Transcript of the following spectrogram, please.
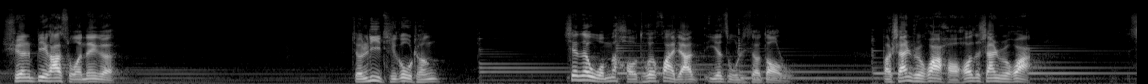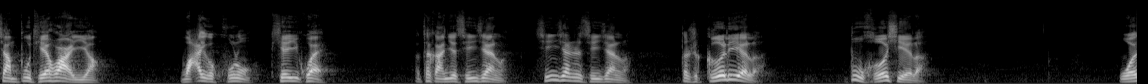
学毕卡索那个叫立体构成。现在我们好多画家也走这条道路。把山水画好好的山水画，像布贴画一样，挖一个窟窿贴一块，他感觉新鲜了，新鲜是新鲜了，但是割裂了，不和谐了。我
